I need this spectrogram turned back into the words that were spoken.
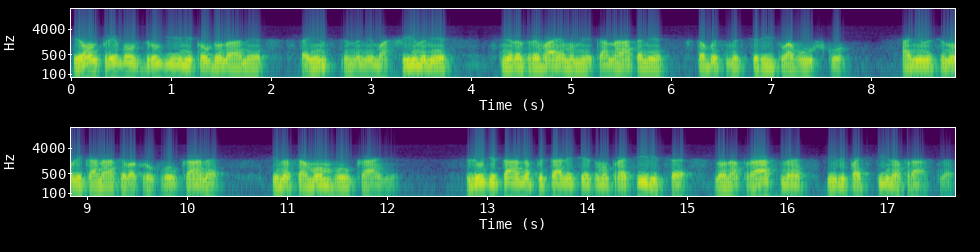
И он прибыл с другими колдунами, с таинственными машинами, с неразрываемыми канатами, чтобы смастерить ловушку. Они натянули канаты вокруг вулкана и на самом вулкане. Люди Тана пытались этому противиться, но напрасно или почти напрасно.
